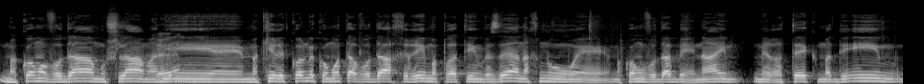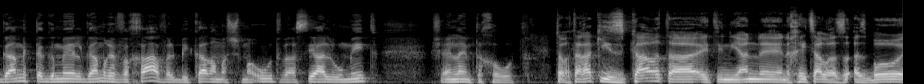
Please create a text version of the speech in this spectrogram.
מקום עבודה מושלם, כן. אני uh, מכיר את כל מקומות העבודה האחרים, הפרטיים וזה, אנחנו uh, מקום עבודה בעיניי מרתק, מדהים, גם מתגמל, גם רווחה, אבל בעיקר המשמעות והעשייה הלאומית, שאין להם תחרות. טוב, אתה רק הזכרת את עניין אה, נכי צה"ל, אז, אז בוא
